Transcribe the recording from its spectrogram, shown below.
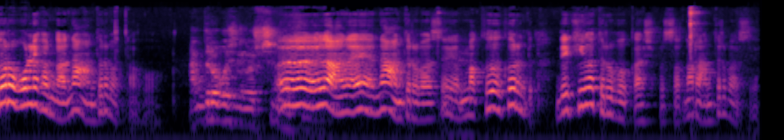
들어볼래 하는 거나 안 들어봤다고 안 들어보시는 걸 추천해요. 에나안 들어봤어요 막 그 그런 내 기가 들어볼까 싶었어 나는 안 들어봤어요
